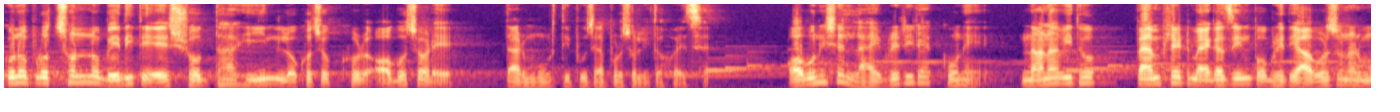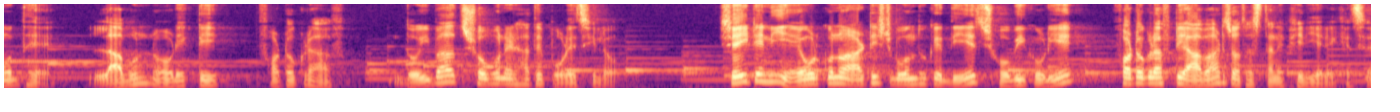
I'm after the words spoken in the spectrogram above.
কোনো প্রচ্ছন্ন বেদিতে শ্রদ্ধাহীন লোকচক্ষুর অগোচরে তার মূর্তি পূজা প্রচলিত হয়েছে। অবনীশের লাইব্রেরির এক কোণে নানাবিধ প্যাম্পলেট ম্যাগাজিন প্রভৃতি আবর্জনার মধ্যে লাবণ্যর একটি ফটোগ্রাফ দৈবাত শোভনের হাতে পড়েছিল। সেইটে নিয়ে ওর কোনো আর্টিস্ট বন্ধুকে দিয়ে ছবি করিয়ে ফটোগ্রাফটি আবার যথাস্থানে ফিরিয়ে রেখেছে।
